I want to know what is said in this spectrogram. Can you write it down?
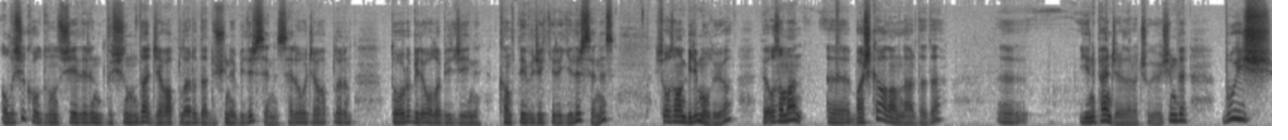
alışık olduğunuz şeylerin dışında cevapları da düşünebilirseniz, hele o cevapların doğru bile olabileceğini kanıtlayabilecek yere gelirseniz, işte o zaman bilim oluyor ve o zaman e, başka alanlarda da e, yeni pencereler açılıyor. Şimdi bu iş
